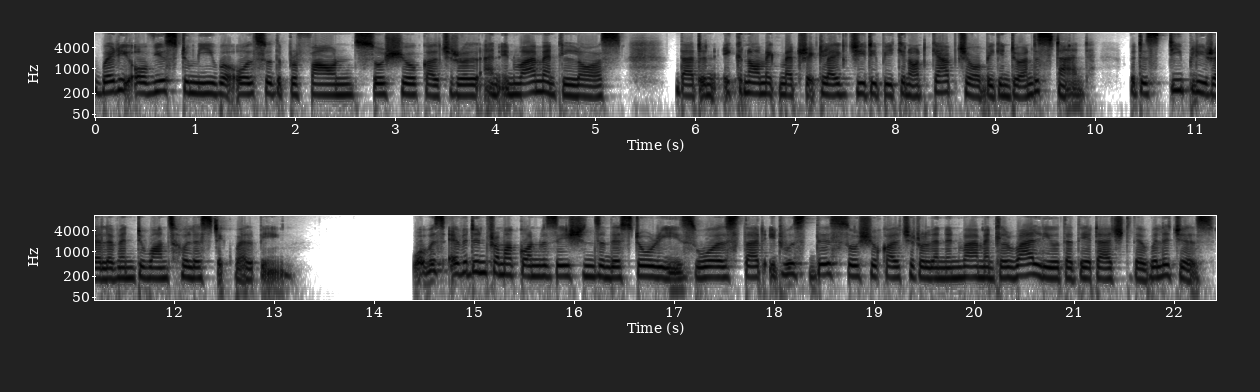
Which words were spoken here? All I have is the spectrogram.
very obvious to me were also the profound socio cultural and environmental loss that an economic metric like GDP cannot capture or begin to understand, but is deeply relevant to one's holistic well being. What was evident from our conversations and their stories was that it was this sociocultural and environmental value that they attached to their villages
